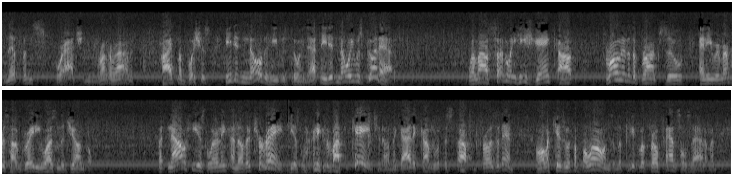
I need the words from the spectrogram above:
sniff and scratch and run around and hide in the bushes. He didn't know that he was doing that, and he didn't know he was good at it. Well, now suddenly he's yanked out, thrown into the Bronx Zoo, and he remembers how great he was in the jungle. But now he is learning another terrain. He is learning about the cage, you know, the guy that comes with the stuff and throws it in. All the kids with the balloons and the people that throw pencils at him. And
